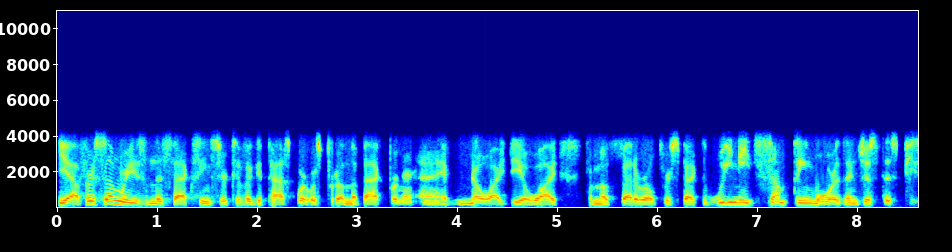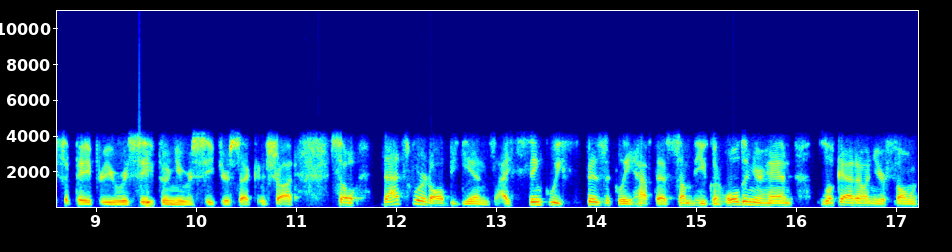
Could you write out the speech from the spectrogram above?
Yeah, for some reason, this vaccine certificate passport was put on the back burner, and I have no idea why, from a federal perspective. We need something more than just this piece of paper you received when you received your second shot. So that's where it all begins. I think we physically have to have something you can hold in your hand, look at on your phone,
